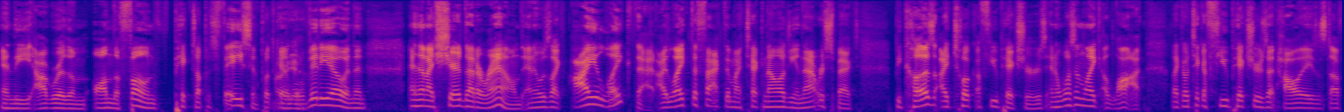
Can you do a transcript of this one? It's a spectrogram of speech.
and the algorithm on the phone picked up his face and put together a yeah. little video and then and then I shared that around and it was like I like that. I like the fact that my technology in that respect because I took a few pictures and it wasn't like a lot. Like I would take a few pictures at holidays and stuff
